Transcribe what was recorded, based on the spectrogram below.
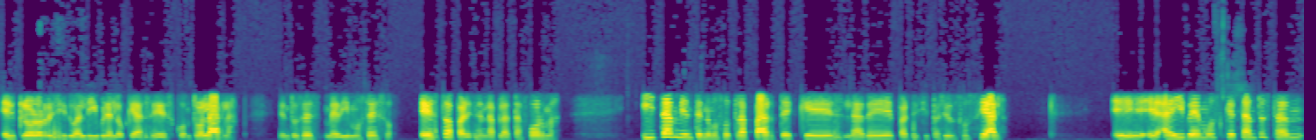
el cloro residual libre lo que hace es controlarla. Entonces medimos eso. Esto aparece en la plataforma. Y también tenemos otra parte que es la de participación social. Eh, ahí vemos que tanto están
